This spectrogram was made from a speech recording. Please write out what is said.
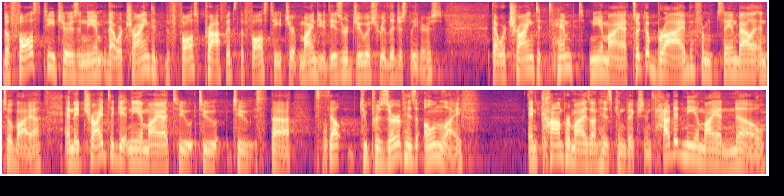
The false teachers that were trying to, the false prophets, the false teacher, mind you, these were Jewish religious leaders that were trying to tempt Nehemiah, took a bribe from Sanballat and Tobiah, and they tried to get Nehemiah to, to, to, uh, sell, to preserve his own life and compromise on his convictions. How did Nehemiah know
